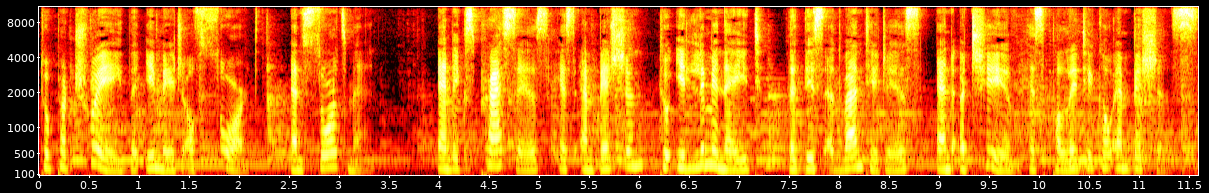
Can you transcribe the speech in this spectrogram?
to portray the image of sword and swordsman, and expresses his ambition to eliminate the disadvantages and achieve his political ambitions.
